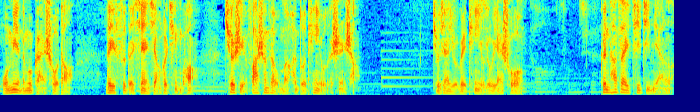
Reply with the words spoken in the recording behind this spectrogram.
我们也能够感受到类似的现象和情况，确实也发生在我们很多听友的身上。就像有位听友留言说，跟他在一起几年了。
